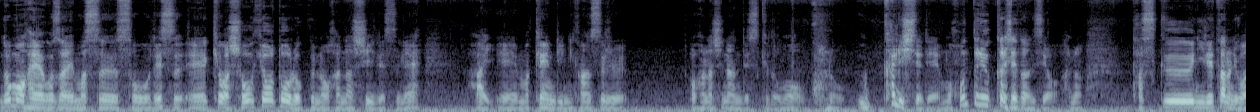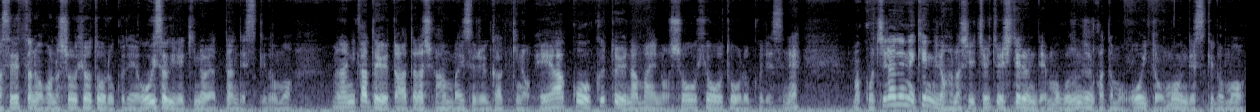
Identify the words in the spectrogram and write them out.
どうもおはようございます。そうです。えー、今日は商標登録の話ですね。はい。えー、まあ、権利に関するお話なんですけども、この、うっかりしてて、もう本当にうっかりしてたんですよ。あの、タスクに入れたのに忘れてたのがこの商標登録で、大急ぎで昨日やったんですけども、何かというと新しく販売する楽器のエアコークという名前の商標登録ですね。まあ、こちらでね、権利の話ちょいちょいしてるんで、もうご存知の方も多いと思うんですけども、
